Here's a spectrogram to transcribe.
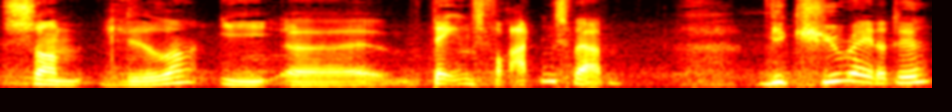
som leder i øh, dagens forretningsverden. Vi curater det,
